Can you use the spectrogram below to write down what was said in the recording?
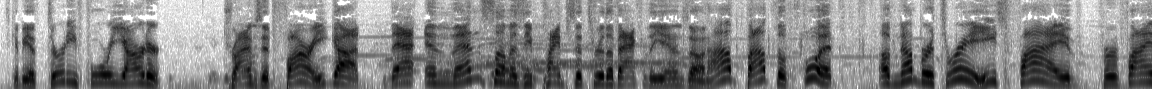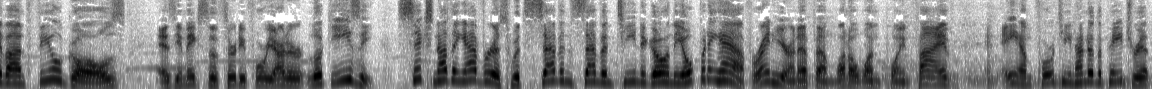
It's going to be a 34-yarder. Drives it far. He got that and then some as he pipes it through the back of the end zone. How about the foot of number three? He's five for five on field goals as he makes the 34 yarder look easy. 6 0 Everest with 7.17 to go in the opening half, right here on FM 101.5 and AM 1400 The Patriot.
